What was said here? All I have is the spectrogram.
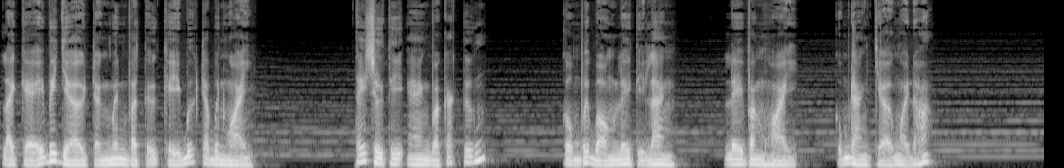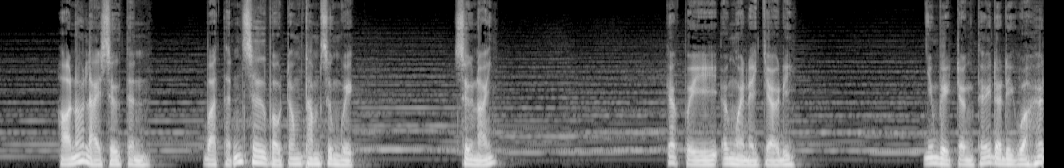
Lại kể bây giờ Trần Minh và Tử Kỵ bước ra bên ngoài. Thấy Sư Thi An và các tướng, Cùng với bọn Lê Thị Lan, Lê Văn Hoài Cũng đang chờ ngoài đó. Họ nói lại sự tình Và thỉnh sư vào trong thăm Xuân Nguyệt. Sư nói các vị ở ngoài này chờ đi. Những việc trần thế đã đi qua hết.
